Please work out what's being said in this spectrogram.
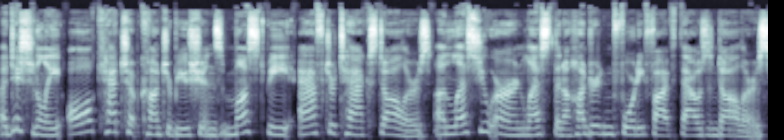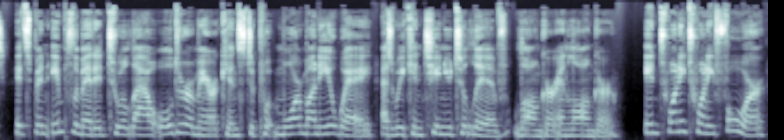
Additionally, all catch up contributions must be after tax dollars unless you earn less than $145,000. It's been implemented to allow older Americans to put more money away as we continue to live longer and longer. In 2024,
